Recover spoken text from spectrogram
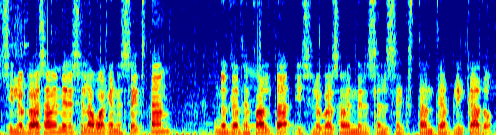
Si lo que vas a vender es el agua que en el sextant, no te hace falta. Y si lo que vas a vender es el sextante aplicado,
